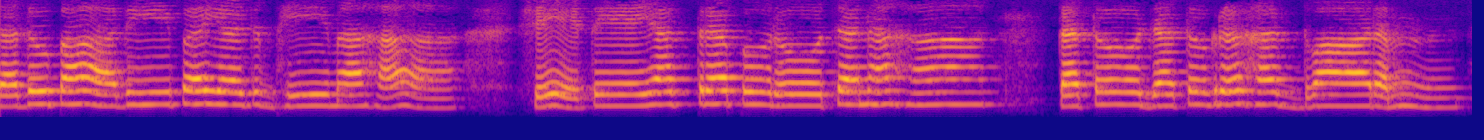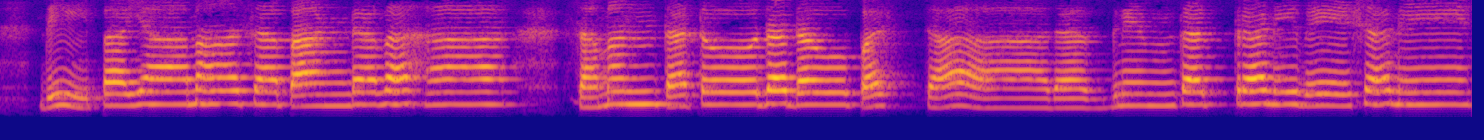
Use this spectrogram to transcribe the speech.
तदुपादीपयद्भीमः शेते यत्र पुरोचनः ततो जतु गृहद्वारं दीपयामास पाण्डवः समन्ततो ददौ पश्चादग्निं तत्र निवेशने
